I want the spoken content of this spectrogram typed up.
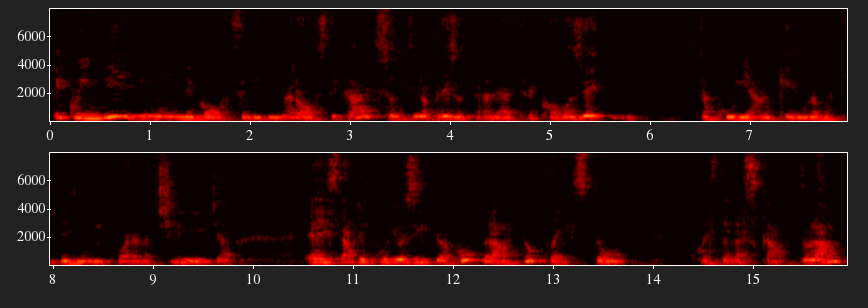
E quindi in un negozio lì di Marostica il Sontino ha preso tra le altre cose, tra cui anche una bottiglia di un liquore alla ciliegia, è stato incuriosito e ha comprato questo. Questa è la scatola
